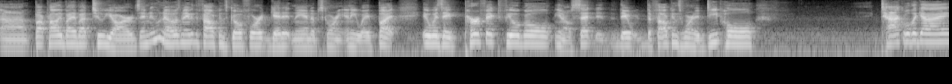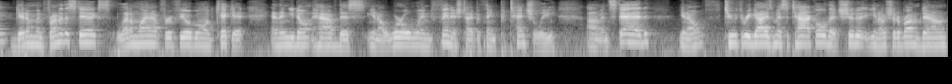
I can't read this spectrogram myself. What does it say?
uh, but probably by about two yards. And who knows, maybe the Falcons go for it, get it, and they end up scoring anyway. But it was a perfect field goal. You know, set. They the Falcons were in a deep hole tackle the guy, get him in front of the sticks, let him line up for a field goal and kick it, and then you don't have this, you know, whirlwind finish type of thing potentially. Um, instead, you know, two, three guys miss a tackle that should have, you know, should have brought him down.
